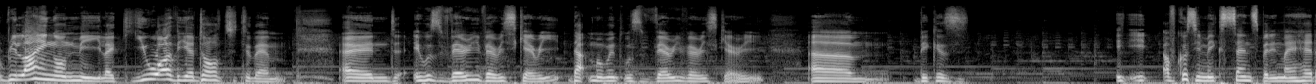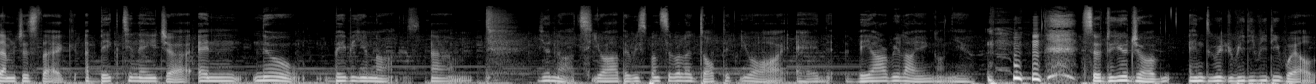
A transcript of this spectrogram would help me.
relying on me, like you are the adult to them, and it was very, very scary. That moment was very, very scary. Um, because it, it, of course it makes sense but in my head i'm just like a big teenager. And no baby you're not. Um, you're not. You are the responsible adult that you are and they are relying on you. So do your job and do it really really well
